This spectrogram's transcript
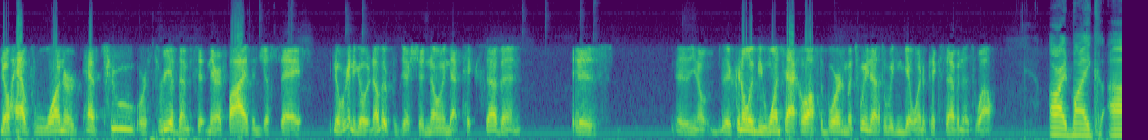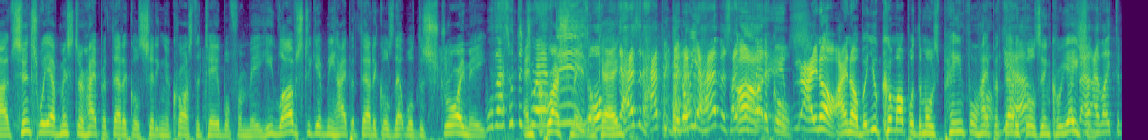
you know, have one or have two or three of them sitting there at five and just say, you know, we're going to go another position, knowing that pick seven is, uh, you know, there can only be one tackle off the board in between us, so we can get one to pick seven as well. All right, Mike. Uh, since we have Mr. Hypothetical sitting across the table from me, he loves to give me hypotheticals that will destroy me. Well, that's what the and draft crush is. Me, All- okay? it hasn't happened yet. All you have is Uh, hypotheticals. I know, I know, but you come up with the most painful hypotheticals Yeah. in creation. I, I like to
